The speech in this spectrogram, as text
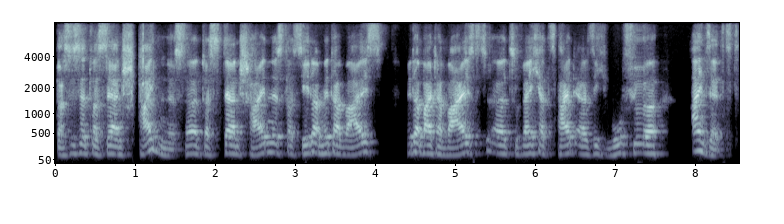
das ist etwas sehr Entscheidendes. Ne? Das sehr entscheidend ist, dass jeder Mitarbeiter weiß, Mitarbeiter weiß, äh, zu welcher Zeit er sich wofür einsetzt.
